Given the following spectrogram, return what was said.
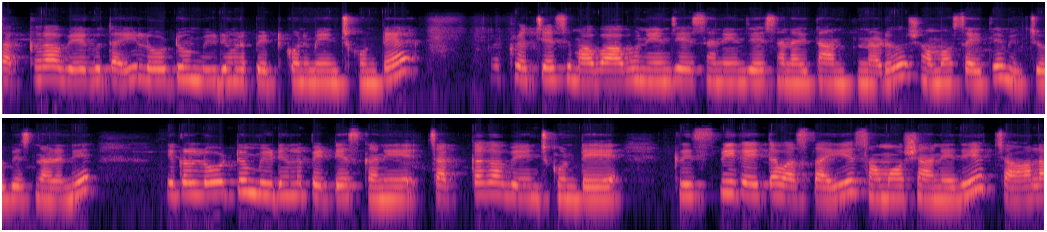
చక్కగా వేగుతాయి. లో టు మీడియంలో పెట్టుకొని వేయించుకుంటే ఇక్కడ వచ్చేసి మా బాబు నేను చేశాను ఏం చేశాను అయితే అంటున్నాడు. సమోసా అయితే మీకు చూపిస్తున్నాడండి. ఇక్కడ లోటు మీడియంలో పెట్టేసుకొని చక్కగా వేయించుకుంటే క్రిస్పీగా అయితే వస్తాయి. సమోసా అనేది చాలా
